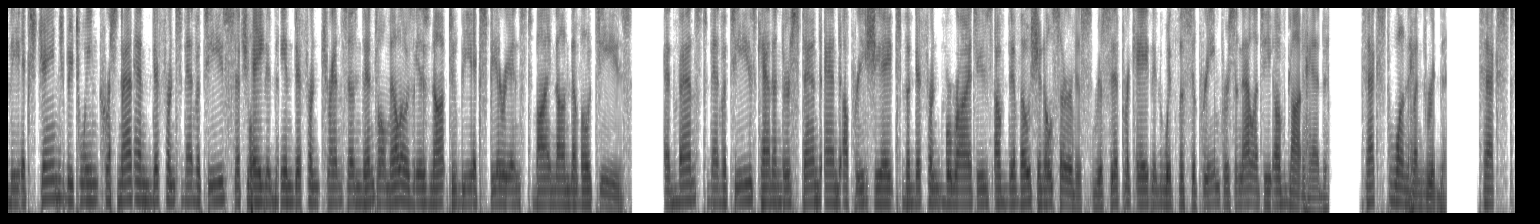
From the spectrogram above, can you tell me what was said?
The exchange between Krishna and different devotees situated in different transcendental mellows is not to be experienced by non devotees. Advanced devotees can understand and appreciate the different varieties of devotional service reciprocated with the Supreme Personality of Godhead. Text 100. Text.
